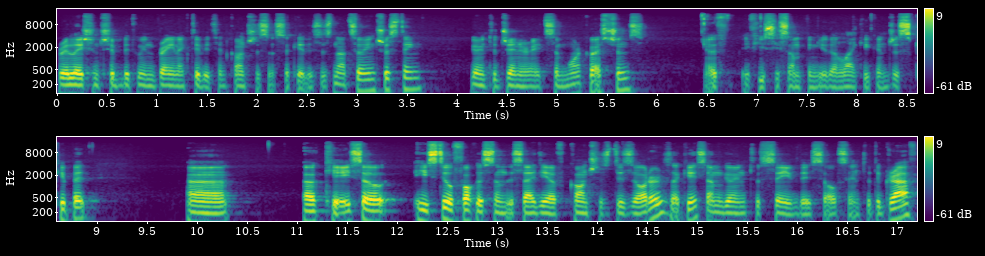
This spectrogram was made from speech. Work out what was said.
relationship between brain activity and consciousness. Okay, this is not so interesting. I'm going to generate some more questions. If, if you see something you don't like, you can just skip it. Uh, okay, so he's still focused on this idea of conscious disorders. Okay, so I'm going to save this also into the graph.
